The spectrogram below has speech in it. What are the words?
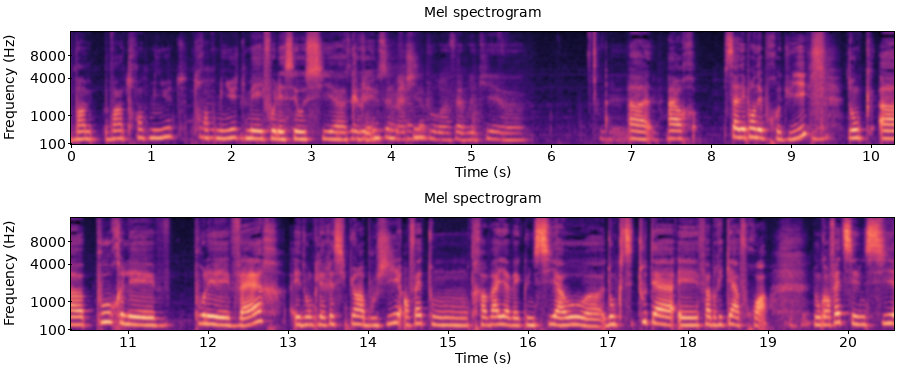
20-30 minutes, 30 mm. minutes, mais il faut laisser aussi euh, Vous Avez une seule machine pour euh, fabriquer euh, euh, Alors, ça dépend des produits. Mm. Donc, pour les pour les verres et donc les récipients à bougie, en fait, on travaille avec une scie à eau. Euh, donc tout est, fabriqué à froid. Donc en fait, c'est une scie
